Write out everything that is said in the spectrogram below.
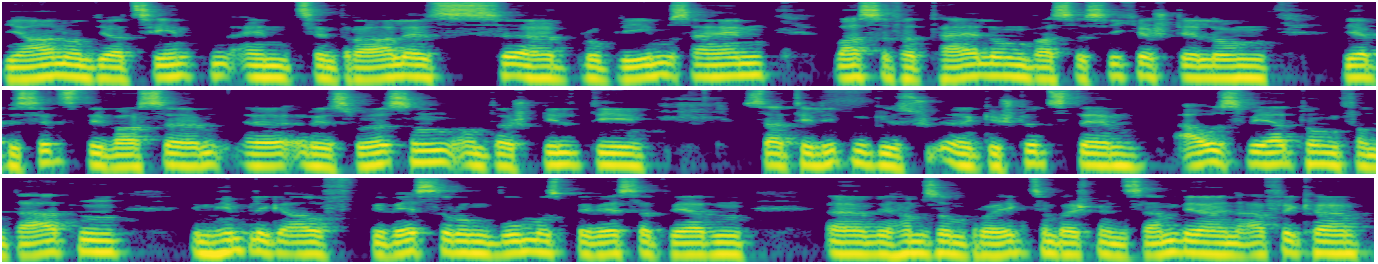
Jahren und Jahrzehnten ein zentrales äh, Problem sein. Wasserverteilung, Wassersicherstellung, wer besitzt die Wasserressourcen und da spielt die satellitengestützte Auswertung von Daten im Hinblick auf Bewässerung, wo muss bewässert werden. Äh, wir haben so ein Projekt zum Beispiel in Sambia in Afrika,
